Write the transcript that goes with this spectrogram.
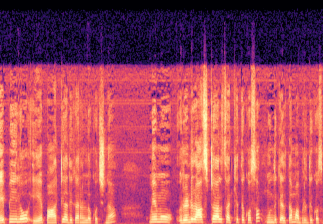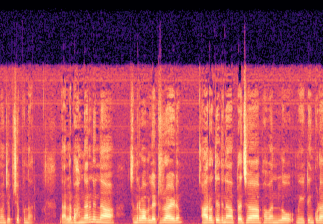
ఏపీలో ఏ పార్టీ అధికారంలోకి వచ్చినా మేము రెండు రాష్ట్రాల సఖ్యత కోసం ముందుకెళ్తాం అభివృద్ధి కోసం అని చెప్పి చెప్పున్నారు. దానిలో భాగంగానే నిన్న చంద్రబాబు లెటర్ రాయడం ఆరో తేదీన ప్రజాభవన్లో మీటింగ్ కూడా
